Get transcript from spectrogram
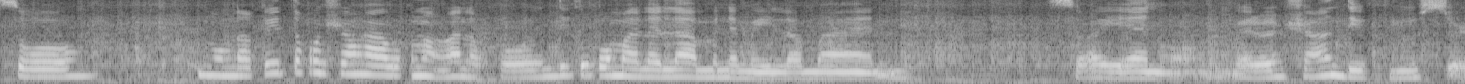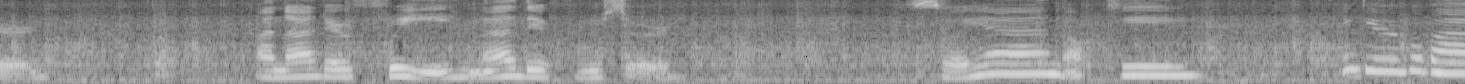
So, nung nakita ko siyang hawak ng ano ko, hindi ko pa malalaman na may laman. So, ayan o. Meron siyang diffuser. Another free na diffuser. So, ayan. Okay. Thank you. Bye-bye.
